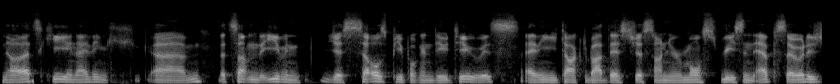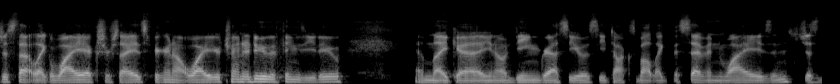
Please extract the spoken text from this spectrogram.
No, that's key, and I think um, that's something that even just salespeople can do too. Is I think you talked about this just on your most recent episode. Is just that like why exercise, figuring out why you're trying to do the things you do, and like uh, you know Dean Graziosi talks about like the seven whys and just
